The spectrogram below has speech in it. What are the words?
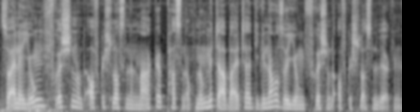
Zu einer jungen, frischen und aufgeschlossenen Marke passen auch nur Mitarbeiter, die genauso jung, frisch und aufgeschlossen wirken.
